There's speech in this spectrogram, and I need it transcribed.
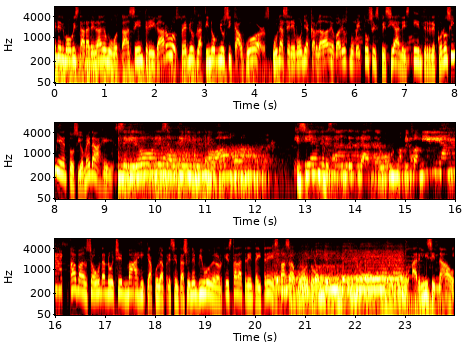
En el Movistar Arena de Bogotá se entregaron los premios Latino Music Awards, una ceremonia cargada de varios momentos especiales entre reconocimientos y homenajes. Seguidores, a un equipo de trabajo que siempre están detrás de uno, a mi familia. Avanzó una noche mágica con la presentación en vivo de la Orquesta La 33, Pasa a Bordo, Arely Sinao,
